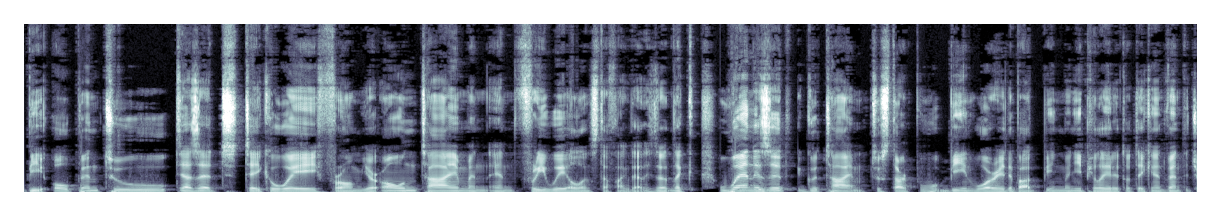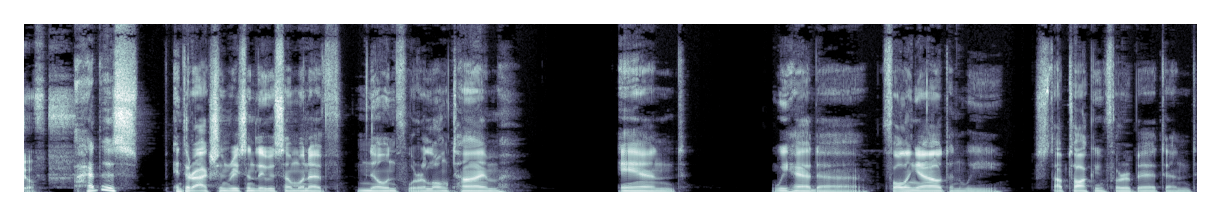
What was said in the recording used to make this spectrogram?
be open to does it take away from your own time and, and free will and stuff like that? So like, when is it a good time to start being worried about being manipulated or taken advantage of? I had this interaction recently with someone I've known for a long time, and we had a falling out, and we stopped talking for a bit, and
